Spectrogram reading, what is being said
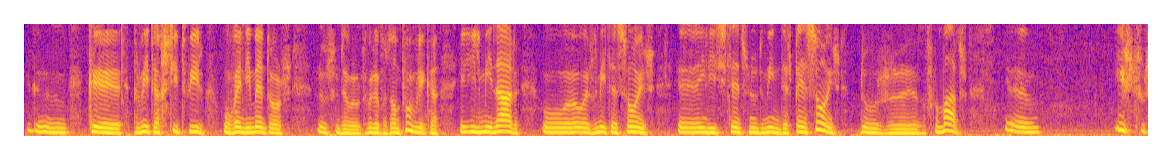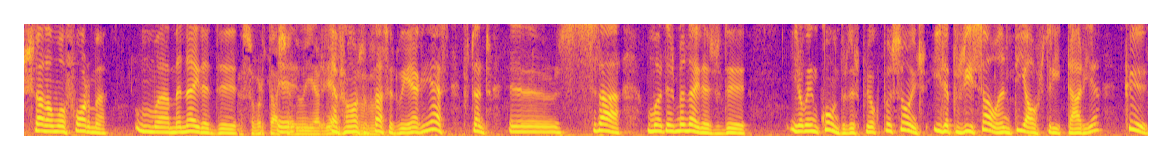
que, que permita restituir o rendimento aos, da função pública, eliminar o, as limitações eh, inexistentes no domínio das pensões dos eh, reformados. Eh, isto de uma forma uma maneira de... A sobretaxa eh, do IRS. A famosa sobretaxa do IRS. Portanto, eh, será uma das maneiras de ir ao encontro das preocupações e da posição anti-austeritária que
